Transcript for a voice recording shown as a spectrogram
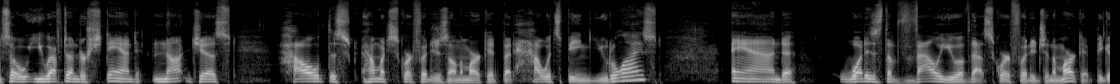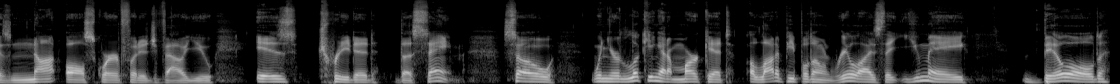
so you have to understand not just how this how much square footage is on the market, but how it's being utilized and what is the value of that square footage in the market because not all square footage value is treated the same. So when you're looking at a market, a lot of people don't realize that you may build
